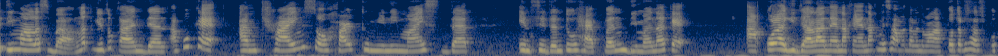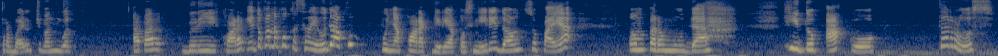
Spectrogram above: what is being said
jadi males banget gitu kan. Dan aku kayak I'm trying so hard to minimize that incident to happen. Di mana kayak aku lagi jalan enak-enak nih sama teman-teman aku terus harus puter balik cuman buat apa beli korek. Itu kan aku kesel. Ya udah aku punya korek diri aku sendiri dong supaya mempermudah hidup aku terus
